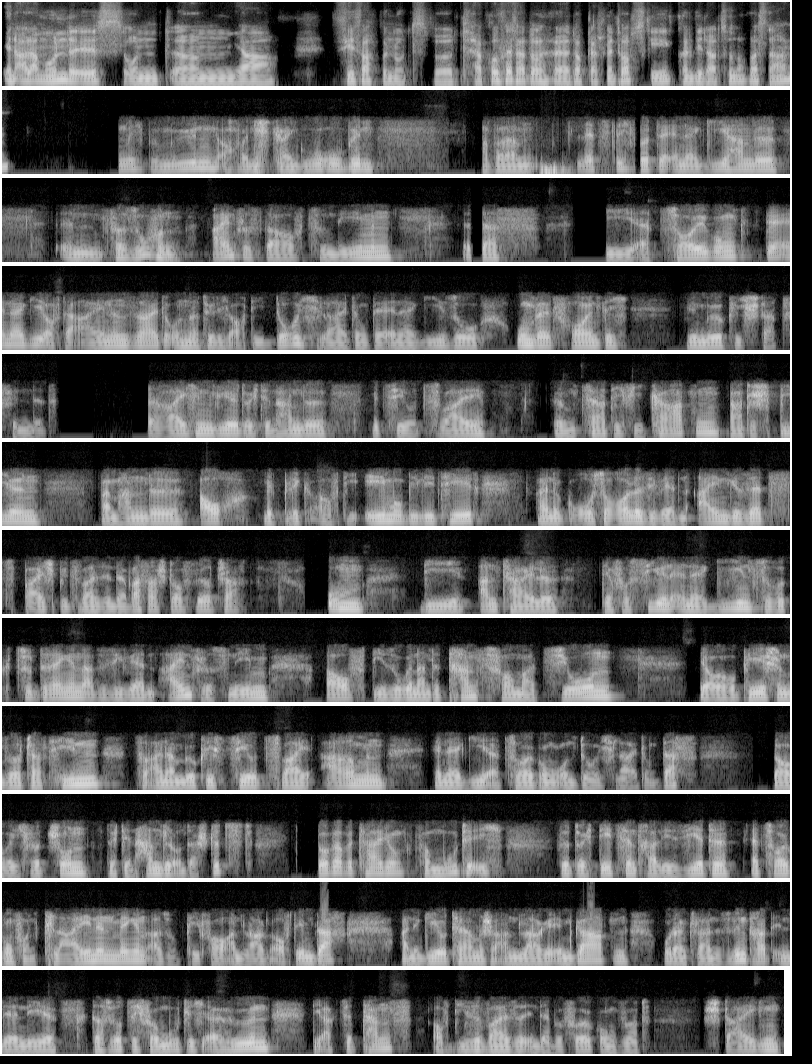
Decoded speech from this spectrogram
in aller Munde ist und ähm, ja vielfach benutzt wird. Herr Professor Dr. Äh, Schwentowski, können Sie dazu noch was sagen? Mich bemühen, auch wenn ich kein Guru bin, aber ähm, letztlich wird der Energiehandel versuchen, Einfluss darauf zu nehmen, dass die Erzeugung der Energie auf der einen Seite und natürlich auch die Durchleitung der Energie so umweltfreundlich wie möglich stattfindet erreichen wir durch den Handel mit CO2 ähm, Zertifikaten. Karte spielen beim Handel auch mit Blick auf die E-Mobilität eine große Rolle. Sie werden eingesetzt, beispielsweise in der Wasserstoffwirtschaft, um die Anteile der fossilen Energien zurückzudrängen. Also sie werden Einfluss nehmen auf die sogenannte Transformation der europäischen Wirtschaft hin zu einer möglichst CO2-armen Energieerzeugung und Durchleitung. Das, glaube ich, wird schon durch den Handel unterstützt. Die Bürgerbeteiligung, vermute ich, wird durch dezentralisierte Erzeugung von kleinen Mengen, also PV-Anlagen auf dem Dach, eine geothermische Anlage im Garten oder ein kleines Windrad in der Nähe, das wird sich vermutlich erhöhen. Die Akzeptanz auf diese Weise in der Bevölkerung wird steigen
